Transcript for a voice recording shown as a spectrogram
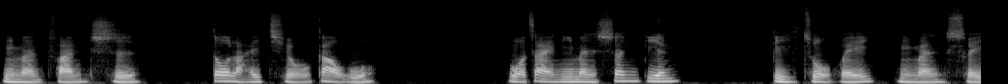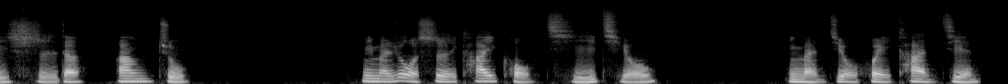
你们凡事都来求告我，我在你们身边，必作为你们随时的帮助。你们若是开口祈求，你们就会看见，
